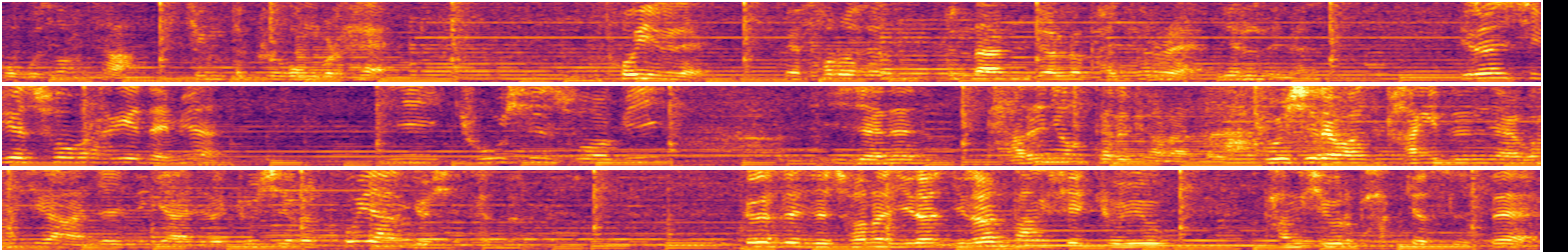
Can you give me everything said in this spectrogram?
보고서 자 지금부터 그 공부를 해. 토의를 해. 그러니까 서로 분단별로 발표를 해. 예를 들면 이런 식의 수업을 하게 되면 이 교실 수업이 이제는 다른 형태로 변한다 교실에 와서 강의 듣느냐고 한 시간 앉아있는 게 아니라 교실을 토의하는 교실이 된다는 거죠 그래서 이제 저는 이런 이런 방식의 교육 방식으로 바뀌었을 때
